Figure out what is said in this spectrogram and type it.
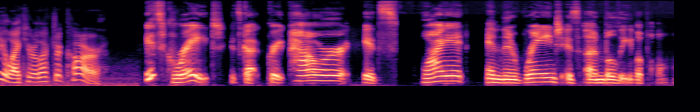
do you like your electric car? It's great. It's got great power, it's quiet, and the range is unbelievable.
